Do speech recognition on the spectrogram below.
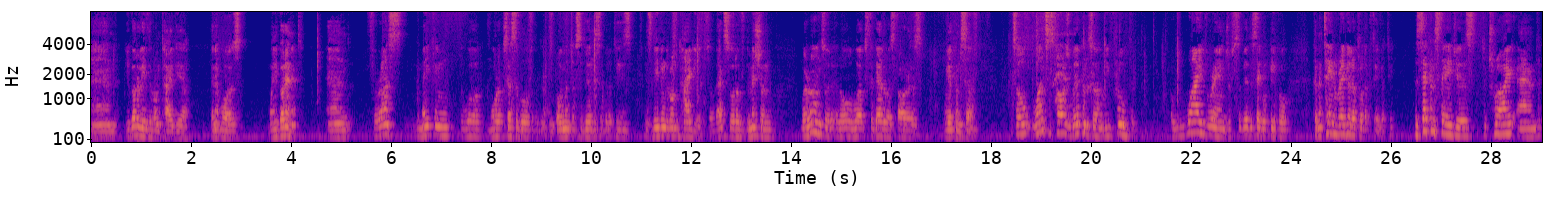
and you've got to leave the room tidier than it was when you got in it. And for us, making the world more accessible for the employment of severe disabilities is leaving the room tidier. So that's sort of the mission we're on, so it all works together as far as we're concerned. So once, as far as we're concerned, we've proved that a wide range of severe disabled people can attain regular productivity. The second stage is to try and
